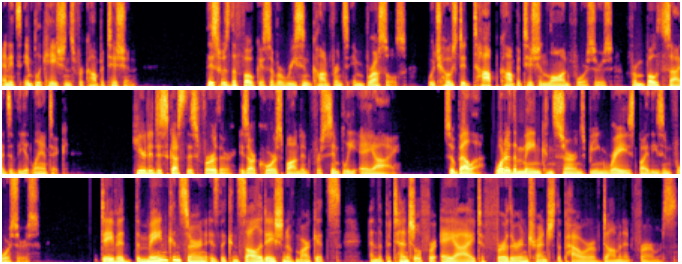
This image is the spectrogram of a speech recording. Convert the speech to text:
and its implications for competition. This was the focus of a recent conference in Brussels, which hosted top competition law enforcers from both sides of the Atlantic. Here to discuss this further is our correspondent for Simply AI. So, Bella, what are the main concerns being raised by these enforcers? David, the main concern is the consolidation of markets and the potential for AI to further entrench the power of dominant firms.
